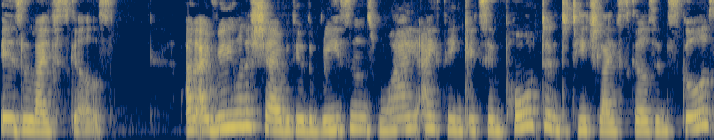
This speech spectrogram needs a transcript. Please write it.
is life skills. And I really want to share with you the reasons why I think it's important to teach life skills in schools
